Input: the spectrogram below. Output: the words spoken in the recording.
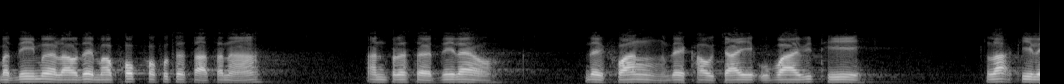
บัดนี้เมื่อเราได้มาพบพระพุทธศาสนา อันประเสริฐนี้แล้ว ได้ฟังได้เข้าใจอุบายวิธี ละกิเล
